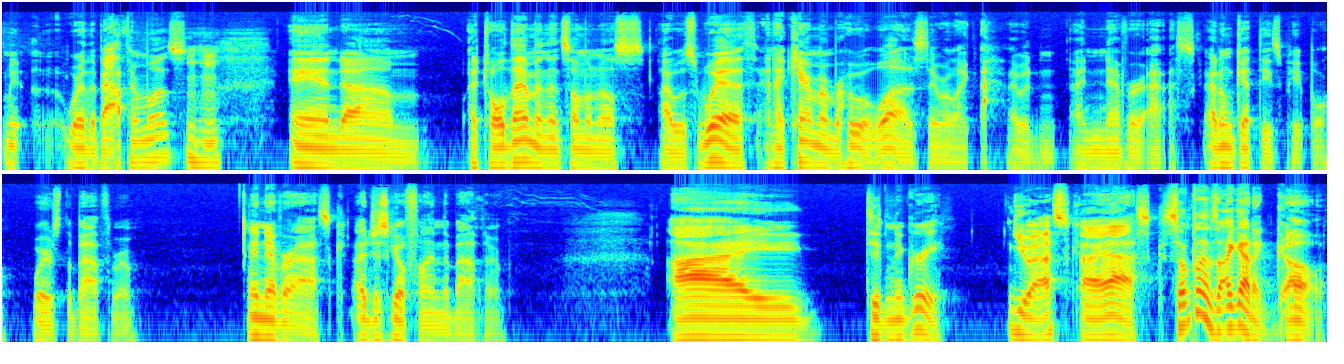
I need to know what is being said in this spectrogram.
me where the bathroom was, and um, I told them, and then someone else I was with, and I can't remember who it was. They were like, "Ah, "I would, I never ask. I don't get these people. Where's the bathroom? I never ask. I just go find the bathroom." I didn't agree. You ask. I ask. Sometimes I gotta go.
